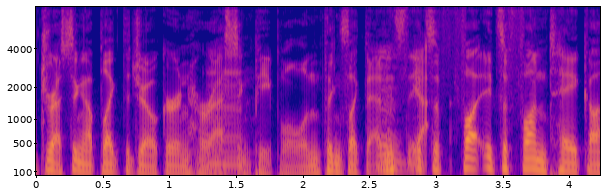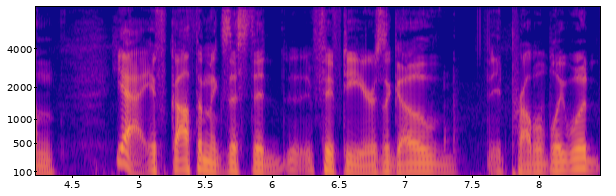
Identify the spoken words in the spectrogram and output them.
dressing up like the Joker and harassing people and things like that. And it's, Mm, it's a fun, it's a fun take on, yeah. If Gotham existed 50 years ago, it probably would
